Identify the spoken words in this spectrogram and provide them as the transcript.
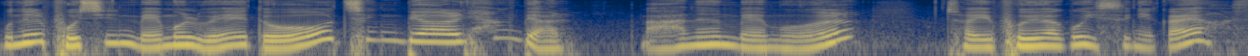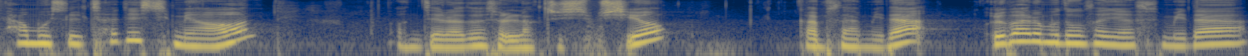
오늘 보신 매물 외에도 층별, 향별 많은 매물 저희 보유하고 있으니까요. 사무실 찾으시면 언제라도 연락 주십시오. 감사합니다. 올바른 부동산이었습니다.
